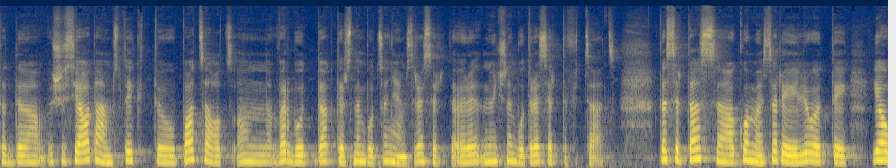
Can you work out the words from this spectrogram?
tad šis jautājums tiktu pacelts un varbūt doktors nebūtu saņēmis, reserti, re, nu, viņš nebūtu resertificēts. Tas ir tas, ko mēs arī ļoti jau,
